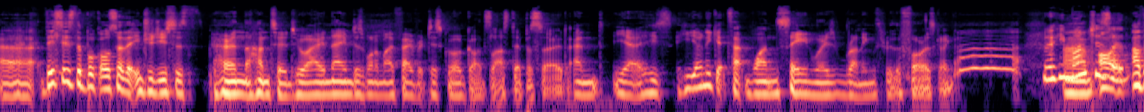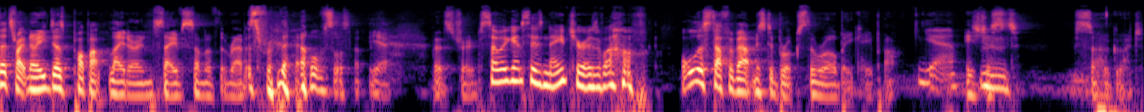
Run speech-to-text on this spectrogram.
Uh, this is the book also that introduces Hern the Hunted, who I named as one of my favorite Discworld gods last episode. And yeah, he's he only gets that one scene where he's running through the forest going, ah. No, he Um, munches oh, it. oh, that's right. No, he does pop up later and saves some of the rabbits from the elves or something. Yeah, that's true. So against his nature as well. All the stuff about Mr. Brooks, the royal beekeeper, Yeah. is just so good.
